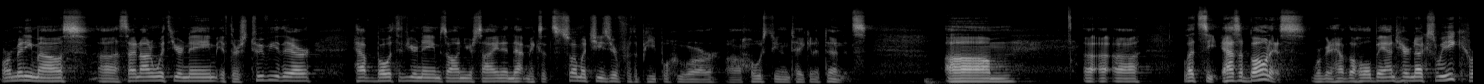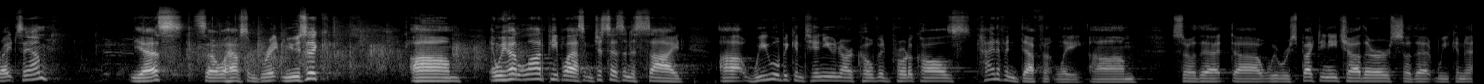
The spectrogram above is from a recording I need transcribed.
or Minnie Mouse. Uh, sign on with your name. If there's two of you there, have both of your names on your sign in. That makes it so much easier for the people who are uh, hosting and taking attendance. Um, uh, uh, uh, let's see, as a bonus, we're going to have the whole band here next week, right, Sam? Yes, so we'll have some great music. Um, and we've had a lot of people asking, just as an aside, uh, we will be continuing our COVID protocols kind of indefinitely um, so that uh, we're respecting each other, so that we can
